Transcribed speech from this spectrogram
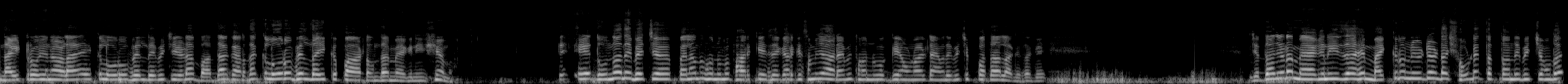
ਨਾਈਟ੍ਰੋਜਨ ਵਾਲਾ ਇਹ ਕਲੋਰੋਫਿਲ ਦੇ ਵਿੱਚ ਜਿਹੜਾ ਵਾਧਾ ਕਰਦਾ ਕਲੋਰੋਫਿਲ ਦਾ ਇੱਕ ਪਾਰਟ ਹੁੰਦਾ ਮੈਗਨੀਸ਼ੀਅਮ ਤੇ ਇਹ ਦੋਨਾਂ ਦੇ ਵਿੱਚ, ਪਹਿਲਾਂ ਤਾਂ ਤੁਹਾਨੂੰ ਮੈਂ ਫ਼ਰਕ ਇਸੇ ਕਰਕੇ ਸਮਝਾ ਰਿਹਾ ਵੀ ਤੁਹਾਨੂੰ ਅੱਗੇ ਆਉਣ ਵਾਲੇ ਟਾਈਮ ਦੇ ਵਿੱਚ ਪਤਾ ਲੱਗ ਸਕੇ। ਜਿੱਦਾਂ ਜਿਹੜਾ ਮੈਗਨੀਜ਼ ਆ, ਇਹ ਮਾਈਕਰੋ ਨਿਊਟ੍ਰੀਐਂਟ ਆ, ਛੋਟੇ ਤੱਤਾਂ ਦੇ ਵਿੱਚ ਆਉਂਦਾ,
